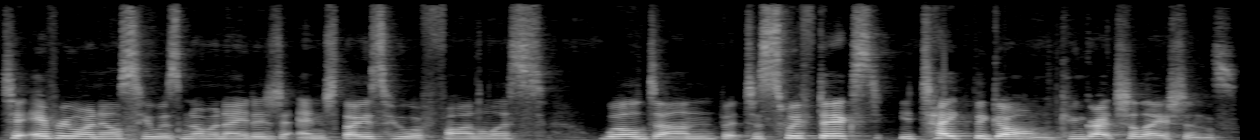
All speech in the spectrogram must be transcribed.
to everyone else who was nominated and those who were finalists, well done. But to SwiftX, you take the gong. Congratulations.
